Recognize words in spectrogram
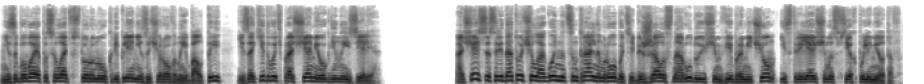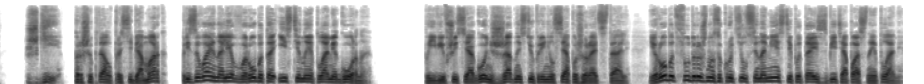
не забывая посылать в сторону укреплений зачарованные болты и закидывать прощами огненные зелья. А часть сосредоточила огонь на центральном роботе, безжалостно орудующем вибромечом и стреляющим из всех пулеметов. «Жги!» прошептал про себя Марк, призывая на левого робота истинное пламя горна. Появившийся огонь с жадностью принялся пожирать сталь, и робот судорожно закрутился на месте, пытаясь сбить опасное пламя.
